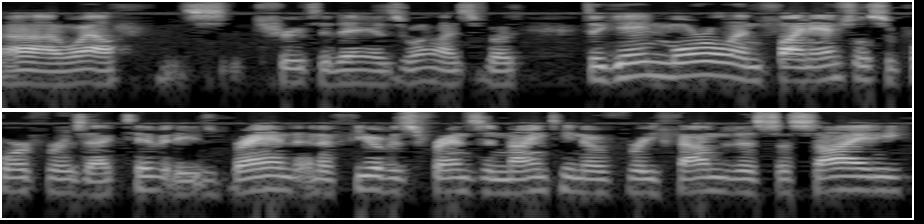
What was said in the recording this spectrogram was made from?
Uh, well, it's true today as well, I suppose. To gain moral and financial support for his activities, Brand and a few of his friends in 1903 founded a society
